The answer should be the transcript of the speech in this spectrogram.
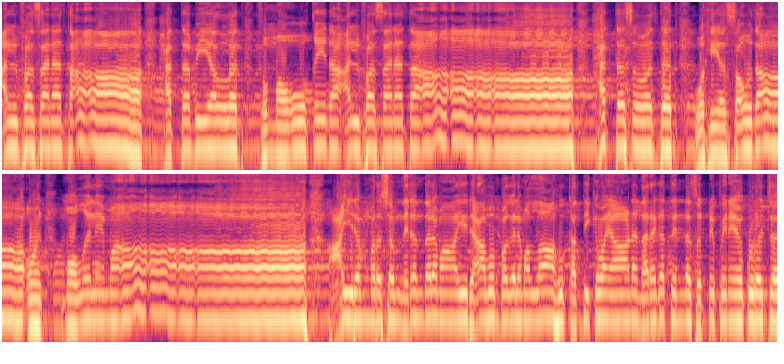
الف سنه حتى بيضت ثم اوقد الف سنه حتى سودت وهي سوداء مظلمه ആയിരം വർഷം നിരന്തരമായി രാവും പകലും അള്ളാഹു കത്തിക്കുകയാണ് നരകത്തിന്റെ സൃഷ്ടിപ്പിനെ കുറിച്ച്.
